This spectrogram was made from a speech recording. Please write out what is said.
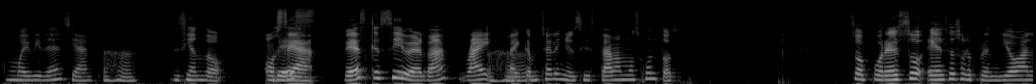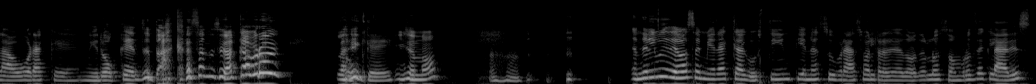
como evidencia Ajá. diciendo, o ¿Ves? sea, ves que sí, ¿verdad? Right? Like. I'm telling you, sí estábamos juntos. So, por eso él se sorprendió a la hora que miró que se estaba casando, se va cabrón. Like, Ok. you know? Ajá. En el video se mira que Agustín tiene su brazo alrededor de los hombros de Gladys.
